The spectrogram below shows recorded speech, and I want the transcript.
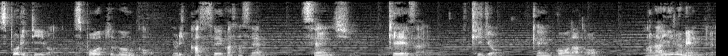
スポリティはスポーツ文化をより活性化させ選手経済企業健康などあらゆる面で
